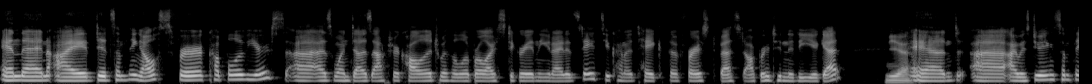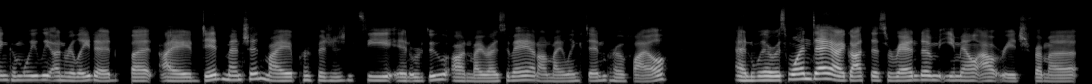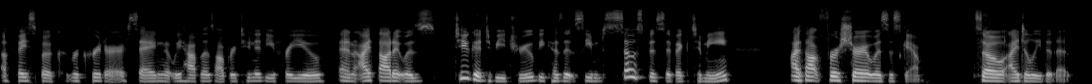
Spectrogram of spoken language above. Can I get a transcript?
and then I did something else for a couple of years, uh, as one does after college with a liberal arts degree in the United States. You kind of take the first best opportunity you get. Yeah. And uh, I was doing something completely unrelated, but I did mention my proficiency in Urdu on my resume and on my LinkedIn profile. And there was one day I got this random email outreach from a, a Facebook recruiter saying that we have this opportunity for you. And I thought it was too good to be true because it seemed so specific to me. I thought for sure it was a scam. So I deleted it.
